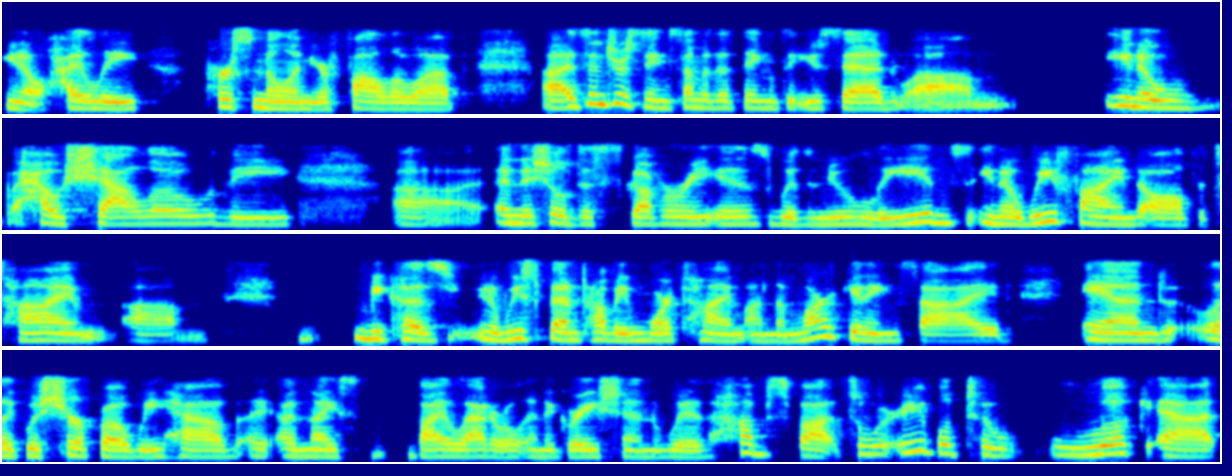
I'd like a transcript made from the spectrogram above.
you know, highly personal in your follow up. Uh, it's interesting some of the things that you said. Um, you know how shallow the uh, initial discovery is with new leads. You know, we find all the time um, because you know we spend probably more time on the marketing side, and like with Sherpa, we have a, a nice bilateral integration with HubSpot, so we're able to look at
